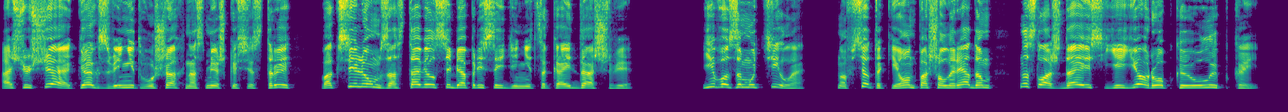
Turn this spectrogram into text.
Ощущая, как звенит в ушах насмешка сестры, Ваксилиум заставил себя присоединиться к Айдашве. Его замутило, но все-таки он пошел рядом, наслаждаясь ее робкой улыбкой.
